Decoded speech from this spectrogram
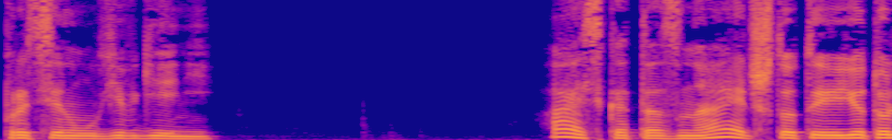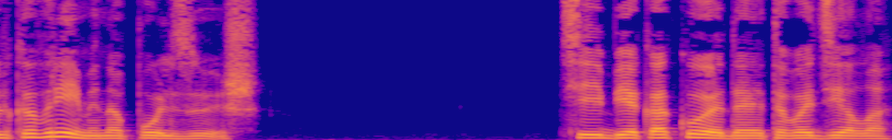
протянул Евгений. Аська-то знает, что ты ее только временно пользуешь. Тебе какое до этого дело?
